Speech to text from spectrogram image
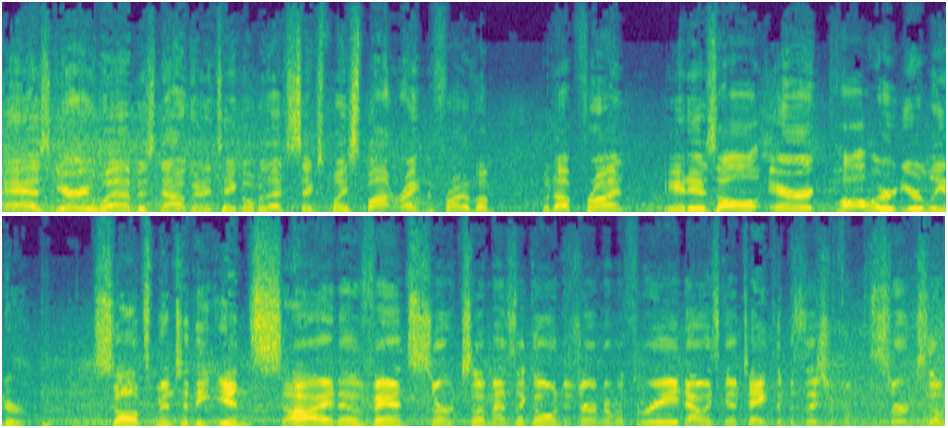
as Gary Webb is now going to take over that sixth place spot right in front of him. But up front, it is all Eric Pollard, your leader. Saltzman to the inside of Van Zerksum as they go into turn number three. Now he's going to take the position from Zerksum.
